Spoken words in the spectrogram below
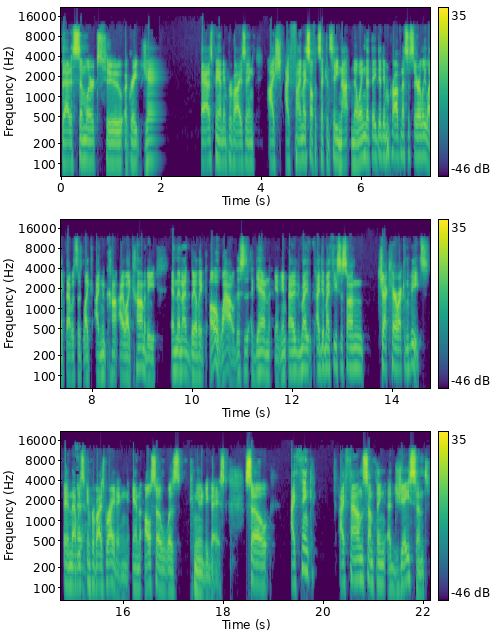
that is similar to a great jazz jazz band improvising. I sh- I find myself at Second City not knowing that they did improv necessarily. Like that was just, like I knew com- I like comedy, and then I, they're like, oh wow, this is again. And I did my I did my thesis on Jack Kerouac and the Beats, and that was Yeah. improvised writing, and also was community based. So I think I found something adjacent.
